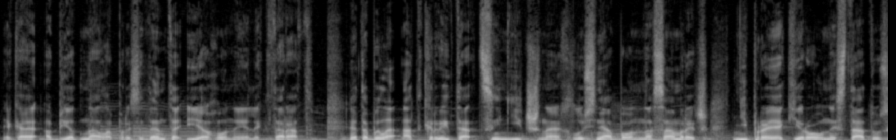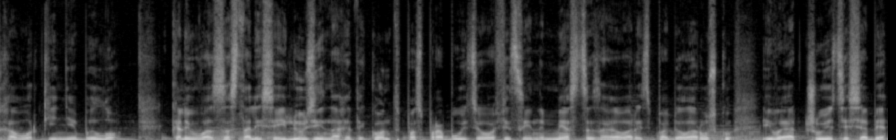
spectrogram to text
якая аб'яднала прэзідэнта і ягоны электарат. Гэта была адкрыта цынічная хлусня, бо насамрэч ні пра які роўны статус гаворкі не было калі у вас засталіся ілюзіі на гэты конт паспрабуйце ў афіцыйным месцы загаварыць па-беларуску і вы адчуеце сябе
